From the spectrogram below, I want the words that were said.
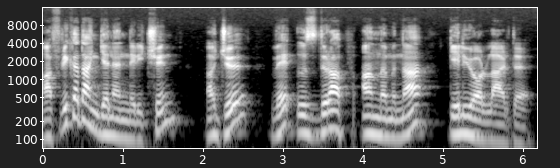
Afrika'dan gelenler için acı ve ızdırap anlamına geliyorlardı.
